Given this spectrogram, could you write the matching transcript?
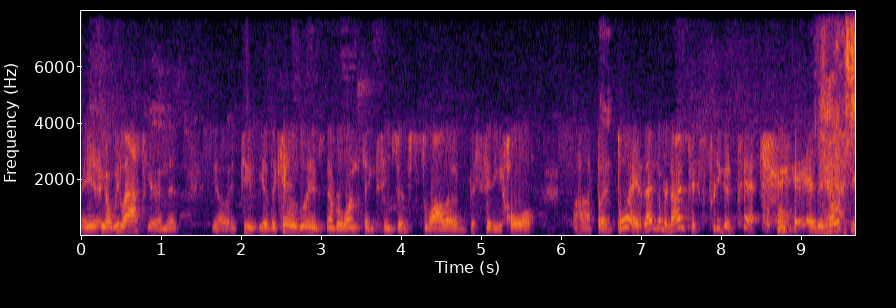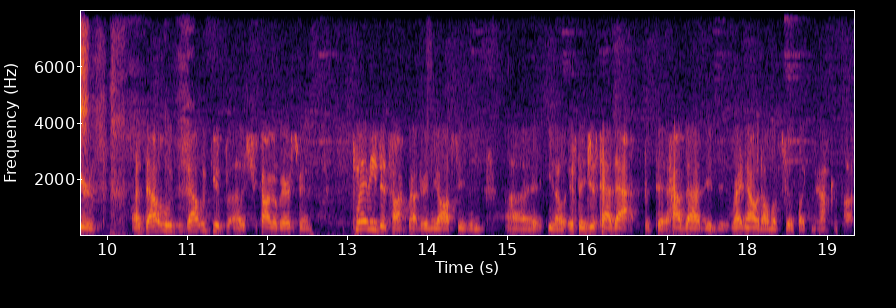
You know, we laugh here in that, you know, it seems, you know, the Caleb Williams number one thing seems to have swallowed the city whole. Uh, but boy, that number nine pick's a pretty good pick. and in Yes. most years, uh, that would that would give uh, Chicago Bears fans plenty to talk about during the offseason, uh, you know, if they just had that. But to have that it, right now, it almost feels like an afterthought.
